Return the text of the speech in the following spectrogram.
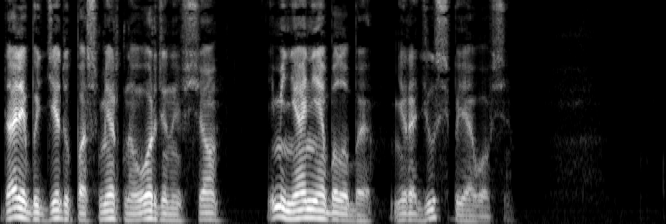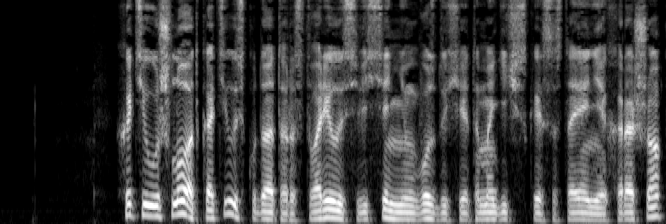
дали бы деду посмертно орден и все. И меня не было бы, не родился бы я вовсе. Хоть и ушло, откатилось куда-то, растворилось в весеннем воздухе это магическое состояние хорошо,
